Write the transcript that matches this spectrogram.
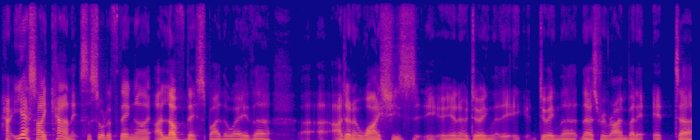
Ha- yes, I can. It's the sort of thing I, I love. This, by the way, the uh, I don't know why she's you know doing doing the nursery rhyme, but it it uh,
